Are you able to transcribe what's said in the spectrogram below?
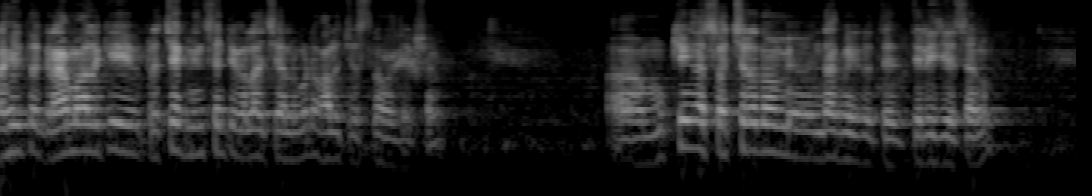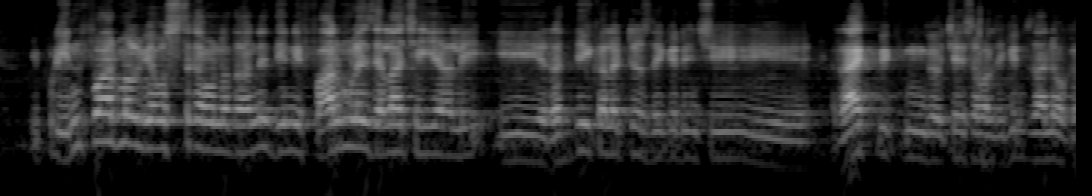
రహిత గ్రామాలకి ప్రత్యేక ఇన్సెంటివ్ ఎలా చేయాలని కూడా ఆలోచిస్తున్నాం అధ్యక్ష. ముఖ్యంగా స్వచ్ఛరథం ఇందాక మీకు తెలియజేశాను. ఇప్పుడు ఇన్ఫార్మల్ వ్యవస్థగా ఉన్నదాన్ని దీన్ని ఫార్మలైజ్ ఎలా చేయాలి? ఈ రద్దీ కలెక్టర్స్ దగ్గర నుంచి ర్యాక్ పికింగ్ చేసే వాళ్ళ దగ్గర నుంచి దాన్ని ఒక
